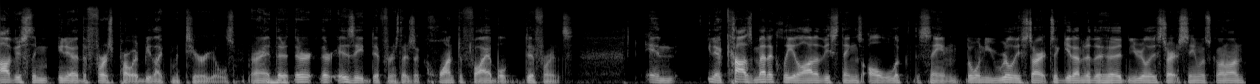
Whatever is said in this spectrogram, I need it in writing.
obviously, you know, the first part would be like materials, right? Mm-hmm. There, there, there is a difference. There's a quantifiable difference, and you know, cosmetically, a lot of these things all look the same. But when you really start to get under the hood and you really start seeing what's going on,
